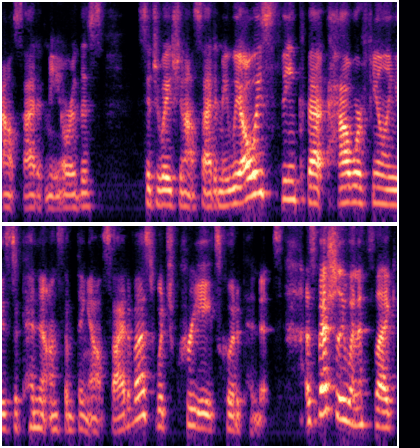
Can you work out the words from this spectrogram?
outside of me or this situation outside of me we always think that how we're feeling is dependent on something outside of us which creates codependence especially when it's like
